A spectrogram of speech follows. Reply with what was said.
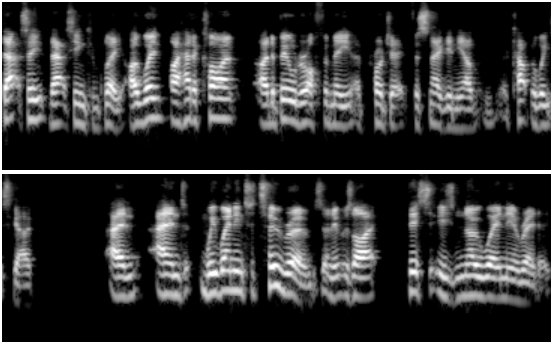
that's that's incomplete. I went. I had a client. I had a builder offer me a project for snagging the other, a couple of weeks ago, and and we went into two rooms, and it was like this is nowhere near ready.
